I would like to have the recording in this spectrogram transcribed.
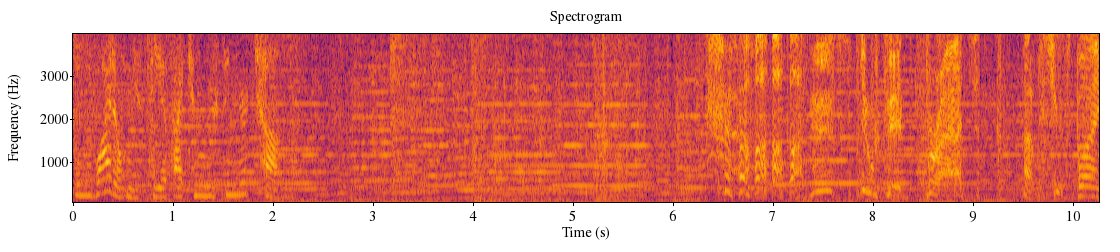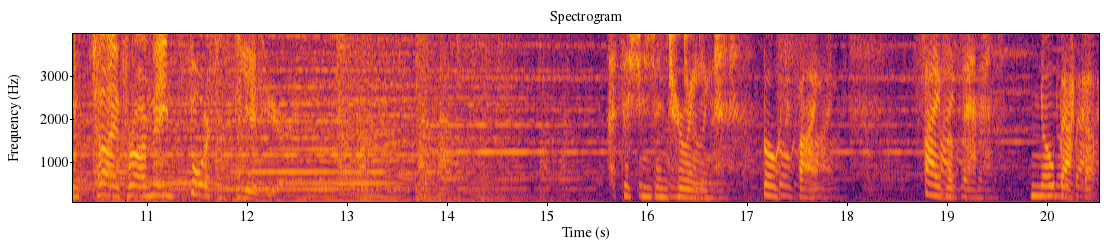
Then why don't we see if I can loosen your tongue? Stupid brat! I was just buying time for our main forces to get here. Positions and terrain, both fine. Five of them, no backup.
